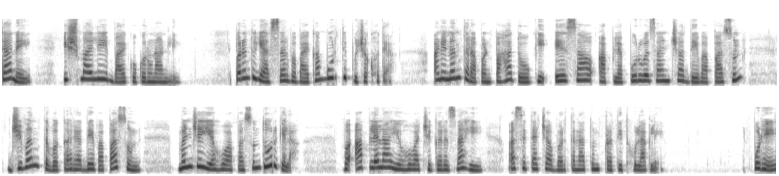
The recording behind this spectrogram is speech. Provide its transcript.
त्याने इश्माईली बायको करून आणली. परंतु या सर्व बायका मूर्तीपूजक होत्या. आणि नंतर आपण पाहतो की एसाव आपल्या पूर्वजांच्या देवापासून जिवंत व कार्या देवापासून म्हणजे यहोवापासून दूर गेला व आपल्याला यहोवाची गरज नाही असे त्याच्या वर्तनातून प्रतीत होऊ लागले. पुढे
